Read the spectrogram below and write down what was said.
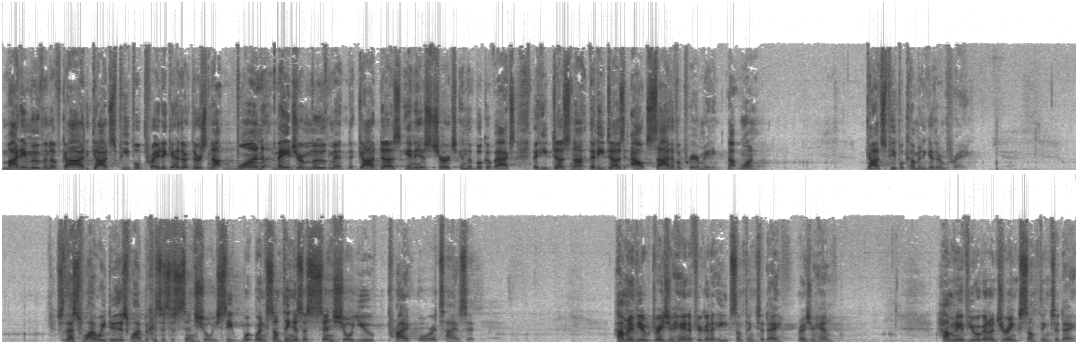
mighty movement of God, God's people pray together. There's not one major movement that God does in his church in the book of Acts that he does not that he does outside of a prayer meeting. Not one. God's people coming together and praying. So that's why we do this. Why? Because it's essential. You see, when something is essential, you prioritize it. How many of you raise your hand if you're going to eat something today? Raise your hand. How many of you are going to drink something today?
